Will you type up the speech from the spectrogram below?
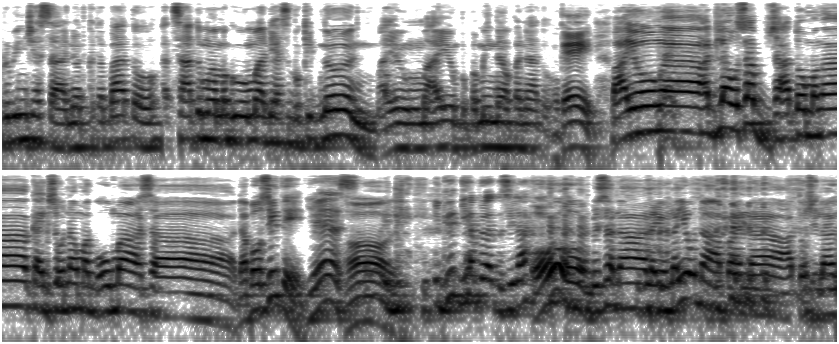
probinsya sa North Cotabato at sa atong mga mag-uuma diha sa Bukidnon. Mayong maayong pagpaminaw ka nato. Okay. Mayong ah, adlaw sab sa atong mga kaigsoonang mag-uma sa Davao City. Yes. Oh. I- I-greet gyapon nato sila. Oo, bisa na layo-layo na pa na ato silang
